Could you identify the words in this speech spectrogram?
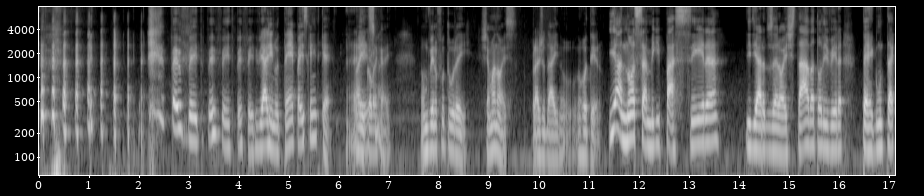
perfeito, perfeito, perfeito. Viagem no tempo, é isso que a gente quer. É aí, Cobra Kai. Vamos ver no futuro aí. Chama nós para ajudar aí no, no, roteiro. E a nossa amiga e parceira de Diário dos Heróis, Tabata Oliveira, pergunta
